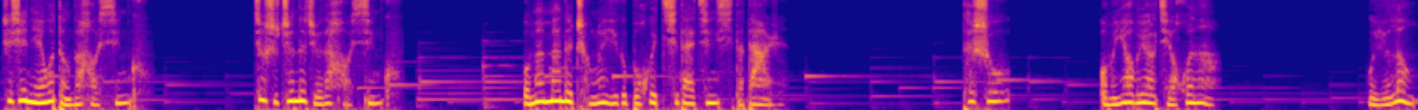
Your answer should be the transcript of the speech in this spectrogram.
这些年我等的好辛苦，就是真的觉得好辛苦。我慢慢的成了一个不会期待惊喜的大人。他说：“我们要不要结婚啊？”我一愣，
